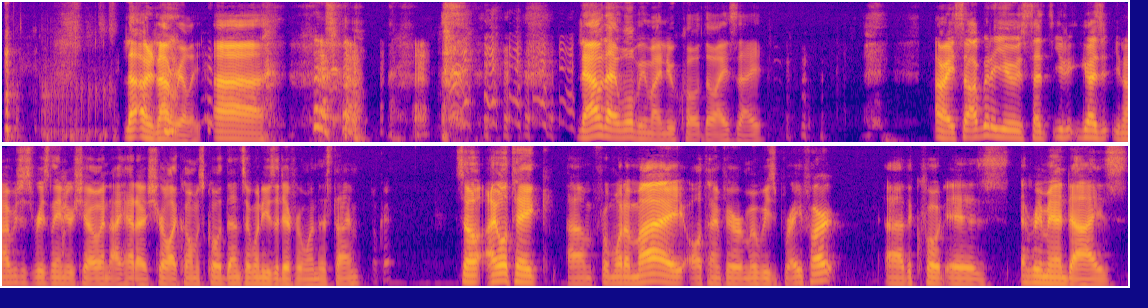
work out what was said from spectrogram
no, not really. Uh, now that will be my new quote, though. I say. All right, so I'm going to use since you, you guys, you know, I was just recently on your show and I had a Sherlock Holmes quote then, so I'm going to use a different one this time. Okay. So I will take um, from one of my all-time favorite movies, Braveheart. Uh, the quote is, "Every man dies,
